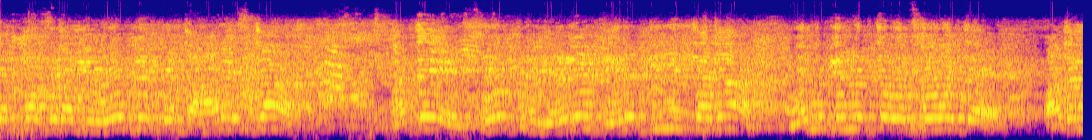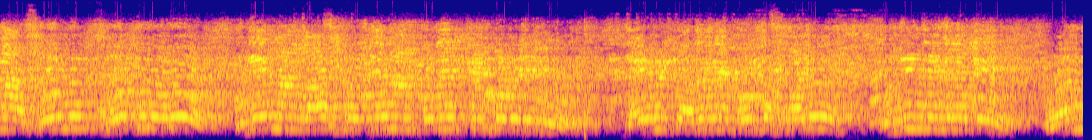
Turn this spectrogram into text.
ನೀವು ಹೋಗ್ಬೇಕು ಅಂತ ಹಾರೈಸಿದ. ಮತ್ತೆ ಸೋತು ಎರಡೇ, ಎರಡು ಟೀಮ್ ಇದ್ದಾಗ ಒಂದು ಗೆಲ್ಲುತ್ತೆ, ಒಂದು ಸೋಲುತ್ತೆ. ಅದನ್ನ ಸೋಲು ಸೋತಿರೋರು ಇದೇ ನನ್ನ ಲಾಸ್ಟ್ ಇದೇ ನನ್ನ ಕೊನೆ ತಿಳ್ಕೊಬೇಡಿ ನೀವು. ದಯವಿಟ್ಟು ಅದನ್ನೇ ಫೋಕಸ್ ಮಾಡಿ. ಮುಂದಿನ ದಿನಗಳಲ್ಲಿ ಒಂದು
